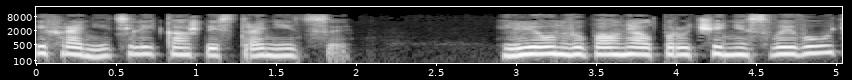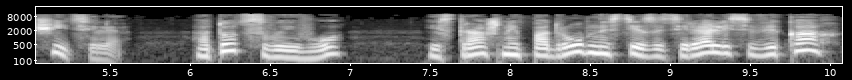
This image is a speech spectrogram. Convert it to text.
и хранителей каждой страницы? Или он выполнял поручение своего учителя, а тот своего, и страшные подробности затерялись в веках,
